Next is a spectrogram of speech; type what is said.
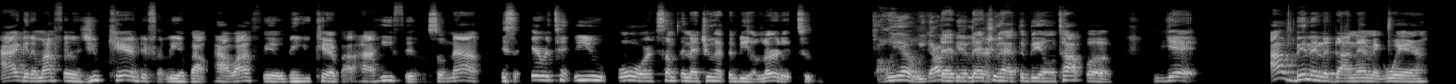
I get in my feelings, you care differently about how I feel than you care about how he feels. So now it's an irritant to you or something that you have to be alerted to. Oh yeah, we gotta that, that you have to be on top of. Yet I've been in a dynamic where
